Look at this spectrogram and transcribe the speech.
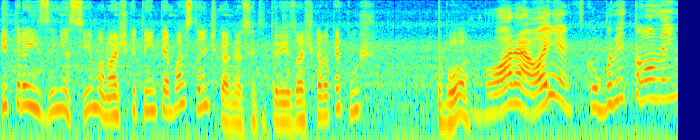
P3zinho assim, mano, acho que tem até bastante, cara, né? 103, eu acho que ela até puxa. De boa. Bora, olha, ficou bonitona, hein?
